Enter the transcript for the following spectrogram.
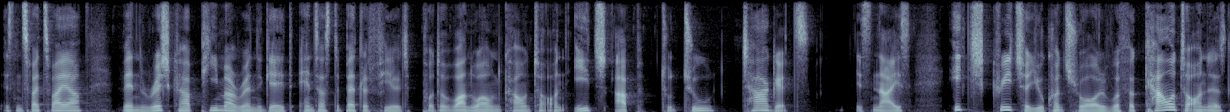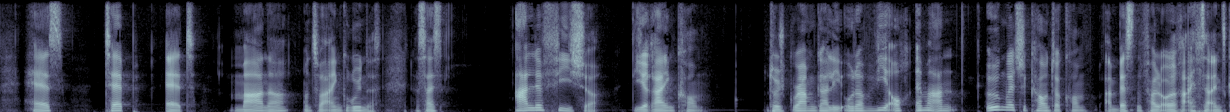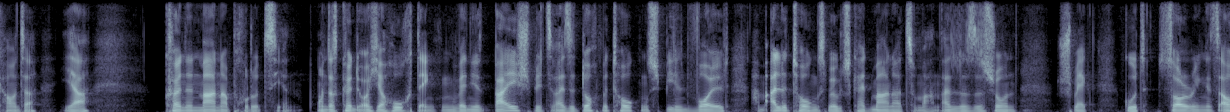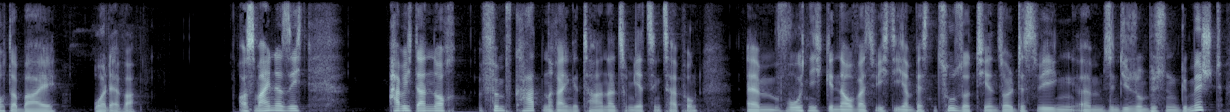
Ist ein 2-2er. Wenn Rishka Pima Renegade enters the battlefield, put a 1-1 counter on each up to two targets. Ist nice. Each creature you control with a counter on it has Tap, Add, Mana und zwar ein grünes. Das heißt, alle Viecher, die reinkommen, durch Gully oder wie auch immer an irgendwelche Counter kommen, am besten Fall eure 1-1-Counter, ja, können Mana produzieren. Und das könnt ihr euch ja hochdenken, wenn ihr beispielsweise doch mit Tokens spielen wollt, haben alle Tokens Möglichkeit, Mana zu machen. Also das ist schon, schmeckt. Gut, Soaring ist auch dabei, whatever. Aus meiner Sicht habe ich dann noch fünf Karten reingetan, also zum jetzigen Zeitpunkt, ähm, wo ich nicht genau weiß, wie ich die am besten zusortieren soll. Deswegen ähm, sind die so ein bisschen gemischt.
